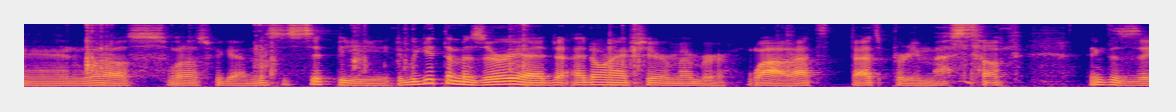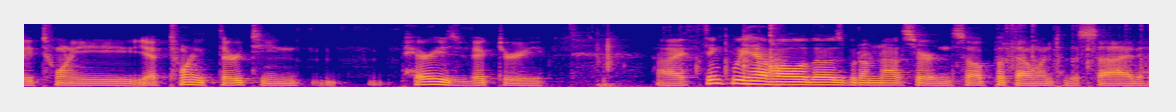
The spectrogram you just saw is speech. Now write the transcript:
And what else? What else we got? Mississippi. Did we get the Missouri? I, I don't actually remember. Wow, that's that's pretty messed up. I think this is a 20 yeah 2013 Perry's Victory. I think we have all of those, but I'm not certain, so I'll put that one to the side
